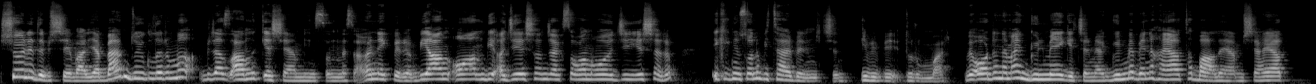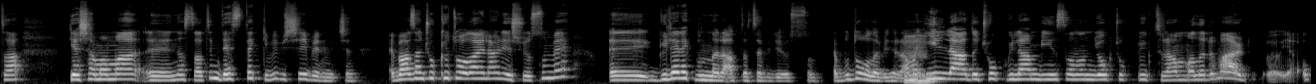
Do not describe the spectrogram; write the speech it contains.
şöyle de bir şey var ya ben duygularımı biraz anlık yaşayan bir insanım. Mesela örnek veriyorum bir an o an bir acı yaşanacaksa o an o acıyı yaşarım. İki gün sonra biter benim için gibi bir durum var. Ve oradan hemen gülmeye geçerim. Yani gülme beni hayata bağlayan bir şey. Hayatta yaşamama e, nasıl atayım destek gibi bir şey benim için. E, bazen çok kötü olaylar yaşıyorsun ve e, gülerek bunları atlatabiliyorsun. Ya bu da olabilir ama Hı. illa da çok gülen bir insanın yok çok büyük travmaları var. Ya, o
